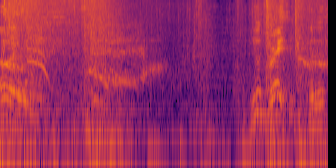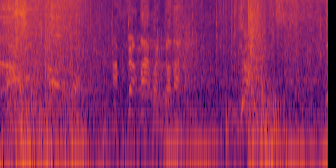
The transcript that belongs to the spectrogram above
Oh! You crazy, dude. I felt that one, brother. My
